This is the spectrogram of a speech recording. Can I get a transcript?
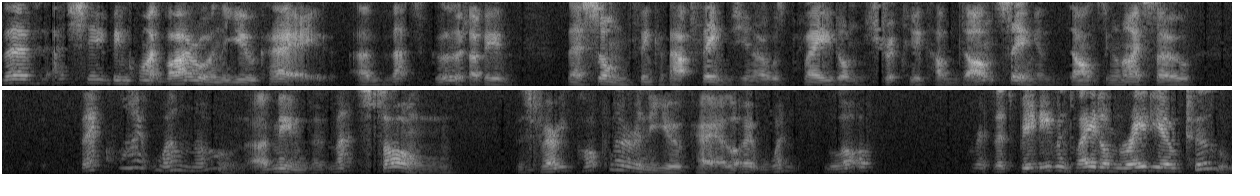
they've actually been quite viral in the UK. and that's good. I mean, their song "Think About Things," you know, was played on Strictly Come Dancing and Dancing on Ice, so they're well known. I mean, that song is very popular in the UK. A lot, it went a lot of. It's been even played on radio too.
